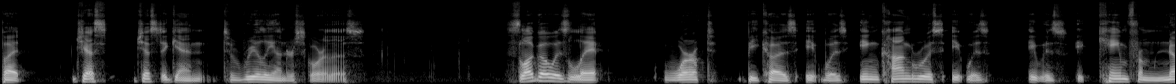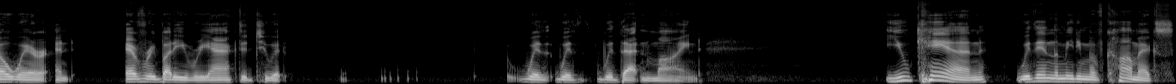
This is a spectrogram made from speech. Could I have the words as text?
but just, just again to really underscore this, Sluggo is lit, worked because it was incongruous. It was, it was, it came from nowhere, and everybody reacted to it with, with, with that in mind. You can, within the medium of comics,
